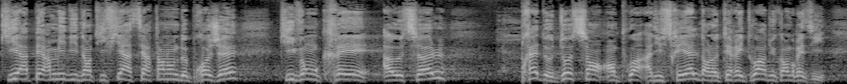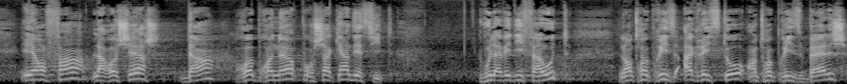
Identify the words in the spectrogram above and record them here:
qui a permis d'identifier un certain nombre de projets qui vont créer à eux seuls près de 200 emplois industriels dans le territoire du Cambrésis. Et enfin, la recherche d'un repreneur pour chacun des sites. Vous l'avez dit fin août, l'entreprise Agristo, entreprise belge,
